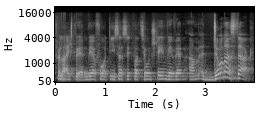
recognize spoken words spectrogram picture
Vielleicht werden wir vor dieser Situation stehen. Wir werden am Donnerstag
